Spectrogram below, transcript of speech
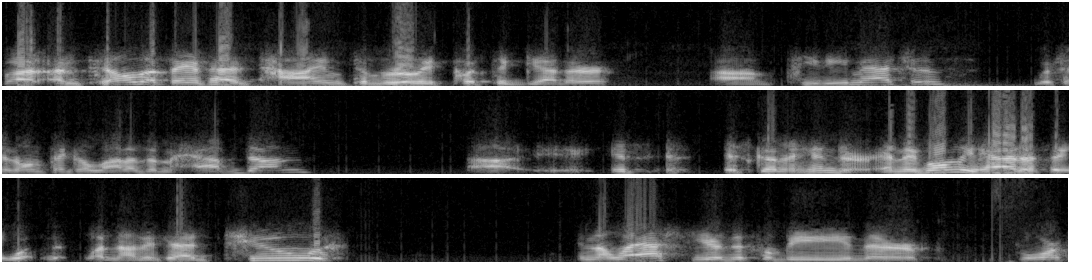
But until that they've had time to really put together um, TV matches, which I don't think a lot of them have done, uh, it's it's going to hinder. And they've only had, I think, what, what now? They've had two in the last year. This will be their fourth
